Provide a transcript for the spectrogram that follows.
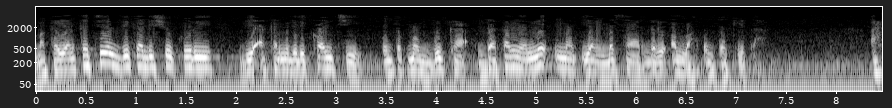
Maka yang kecil jika disyukuri Dia akan menjadi kunci Untuk membuka datangnya nikmat yang besar Dari Allah untuk kita. Ah,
